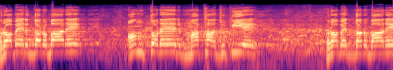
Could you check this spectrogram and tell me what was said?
রবের দরবারে অন্তরের মাথা ঝুঁকিয়ে রবের দরবারে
